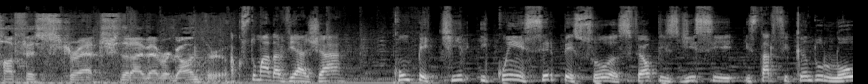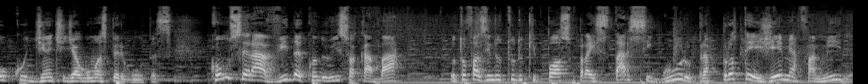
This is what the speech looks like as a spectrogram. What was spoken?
toughest stretch that I've ever gone through. Acostumado a viajar, competir e conhecer pessoas, Phelps disse estar ficando louco diante de algumas perguntas. Como será a vida quando isso acabar? Eu tô fazendo tudo o que posso para estar seguro, para proteger minha família.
